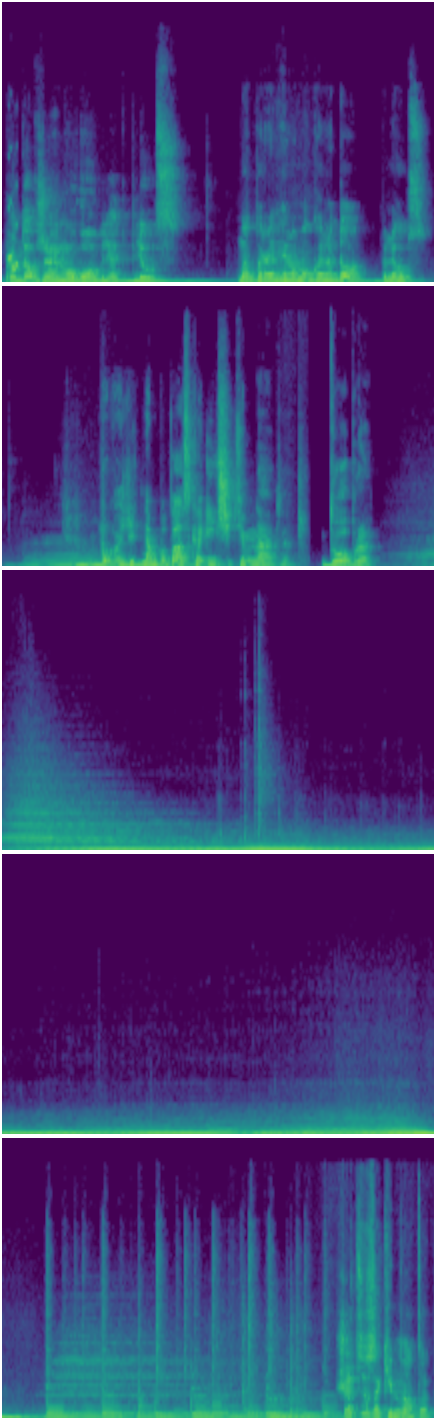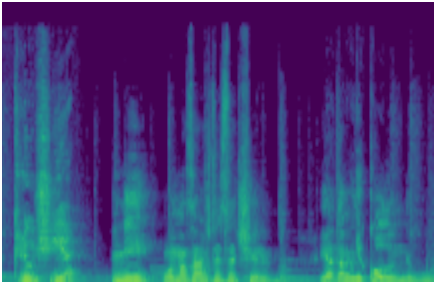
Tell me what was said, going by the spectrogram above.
Продовжуємо огляд. Плюс. Ми перевіримо коридор. Плюс. Покажіть нам, будь ласка, інші кімнати. Добре. Що це за кімната? Ключ є? Ні, вона завжди зачинена. Я там ніколи не був.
